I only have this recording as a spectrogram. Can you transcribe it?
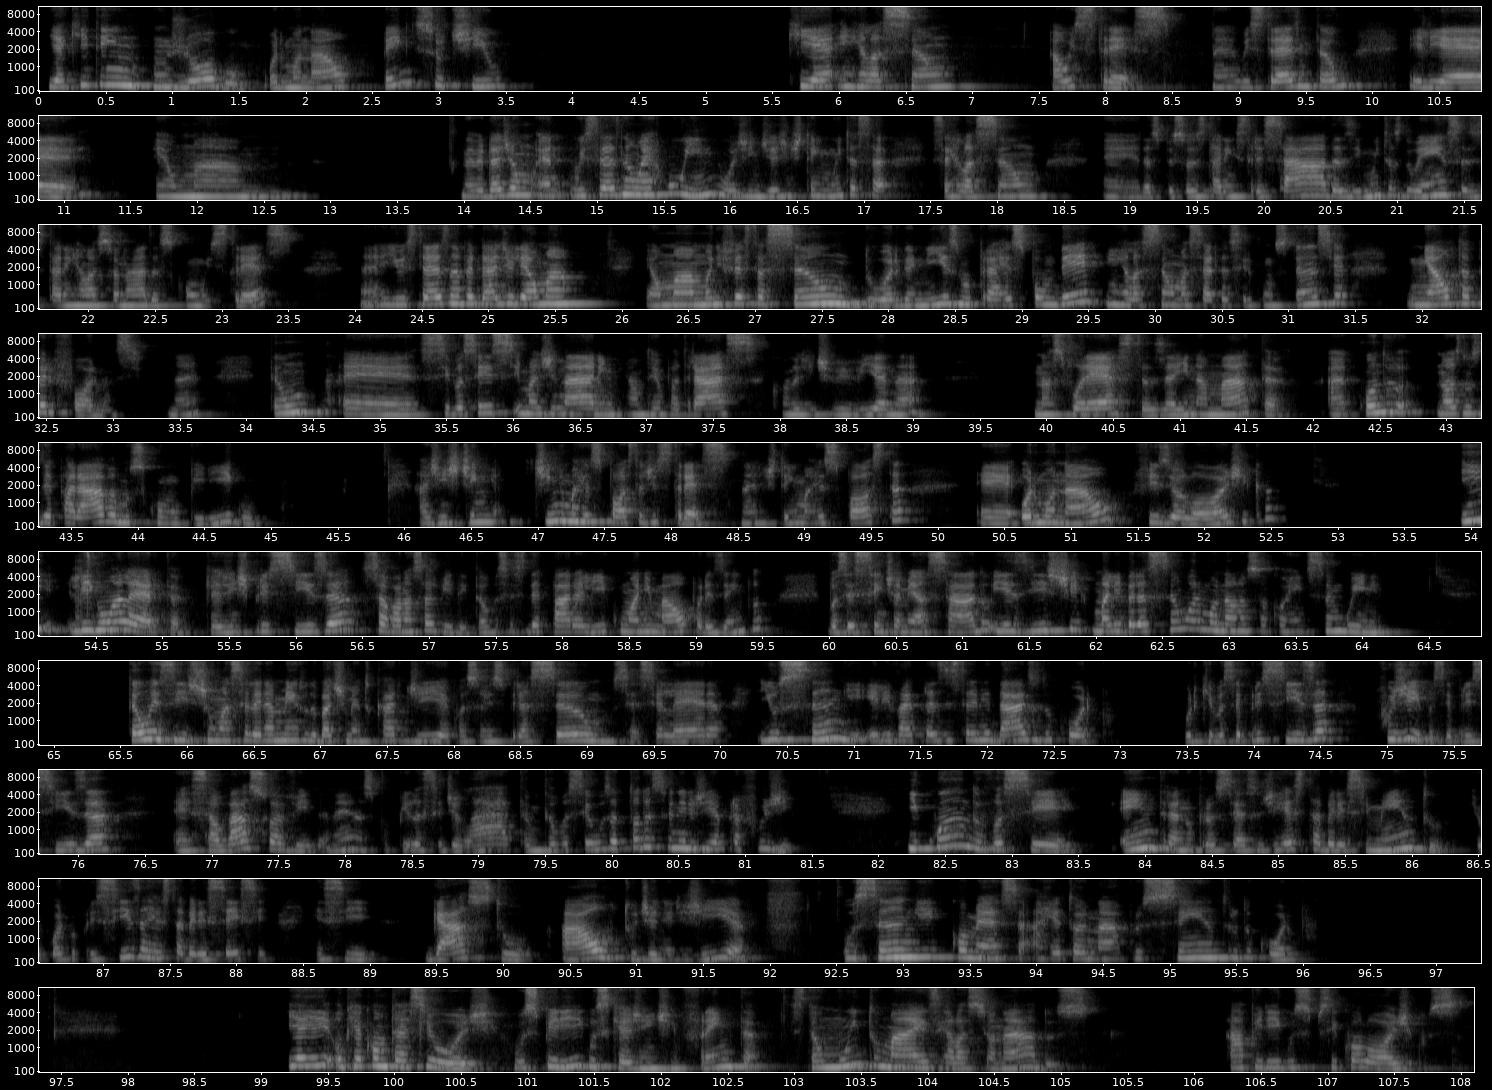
E aqui tem um jogo hormonal bem sutil que é em relação ao estresse. Né? O estresse, então, ele é, é uma. Na verdade, é um, é, o estresse não é ruim. Hoje em dia, a gente tem muito essa, essa relação é, das pessoas estarem estressadas e muitas doenças estarem relacionadas com o estresse. Né? E o estresse, na verdade, ele é uma, é uma manifestação do organismo para responder em relação a uma certa circunstância em alta performance. Né? Então, é, se vocês imaginarem, há um tempo atrás, quando a gente vivia na, nas florestas, aí na mata, quando nós nos deparávamos com o perigo, a gente tinha, tinha uma resposta de estresse, né? A gente tem uma resposta é, hormonal, fisiológica, e liga um alerta que a gente precisa salvar nossa vida. Então, você se depara ali com um animal, por exemplo, você se sente ameaçado e existe uma liberação hormonal na sua corrente sanguínea. Então, existe um aceleramento do batimento cardíaco, a sua respiração se acelera e o sangue ele vai para as extremidades do corpo, porque você precisa fugir, você precisa é, salvar a sua vida, né? As pupilas se dilatam, então você usa toda a sua energia para fugir. E quando você entra no processo de restabelecimento, que o corpo precisa restabelecer esse, esse gasto alto de energia, o sangue começa a retornar para o centro do corpo. E aí, o que acontece hoje? Os perigos que a gente enfrenta estão muito mais relacionados a perigos psicológicos.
